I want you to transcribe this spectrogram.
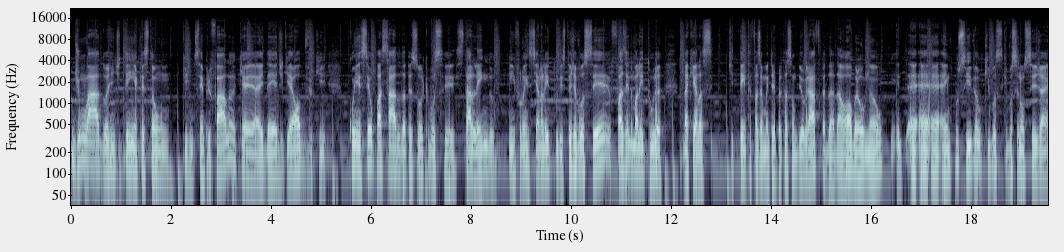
de um lado, a gente tem a questão que a gente sempre fala, que é a ideia de que é óbvio que conhecer o passado da pessoa que você está lendo influencia na leitura. Esteja você fazendo uma leitura daquelas que tenta fazer uma interpretação biográfica da, da obra ou não, é, é, é, impossível que você, que você não seja,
